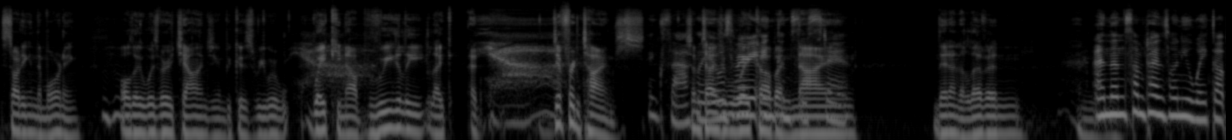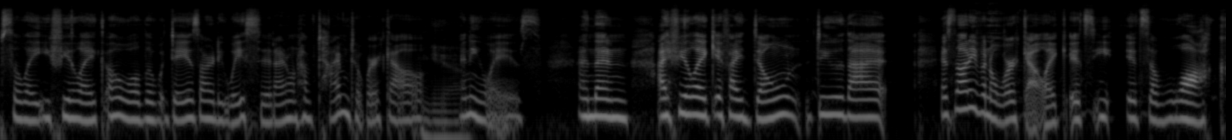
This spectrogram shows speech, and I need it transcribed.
starting in the morning. Mhm. Although it was very challenging because we were waking up really like at yeah. different times. Exactly. Sometimes we wake up at nine, then at eleven, And then sometimes when you wake up so late, you feel like, oh, well, the day is already wasted. I don't have time to work out, yeah, anyways. And then I feel like if I don't do that, it's not even a workout. Like it's it's a walk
